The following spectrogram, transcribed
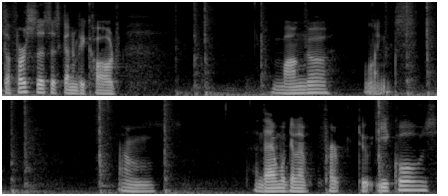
the first list is going to be called manga links. Um, and then we're going to do equals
